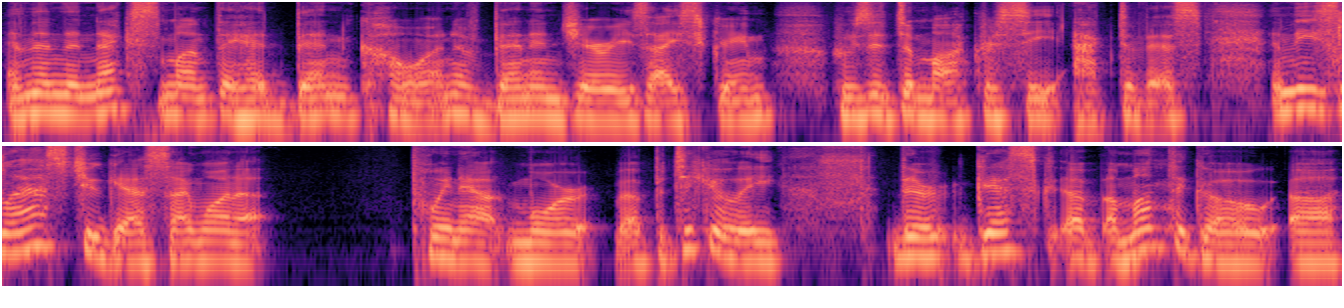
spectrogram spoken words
And then the next month, they had Ben Cohen of Ben and Jerry's Ice Cream, who's a democracy activist. And these last two guests, I want to point out more uh, particularly, their guest uh, a month ago uh,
